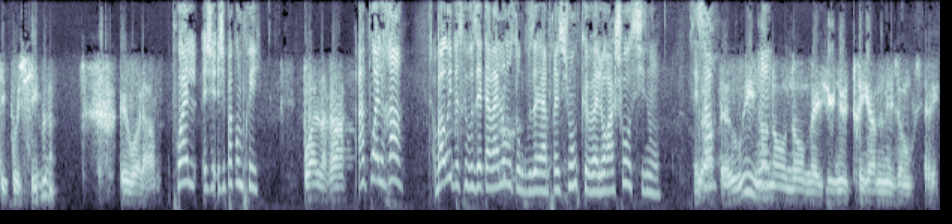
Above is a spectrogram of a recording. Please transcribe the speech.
si possible. Et voilà. Poil, j'ai j'ai pas compris. Poil ras. Ah, poil ras. Ah bah oui, parce que vous êtes à Valence, donc vous avez l'impression qu'elle aura chaud sinon. C'est ça Ah, ben oui, non, Mm. non, non, mais j'ai une très grande maison, vous savez.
